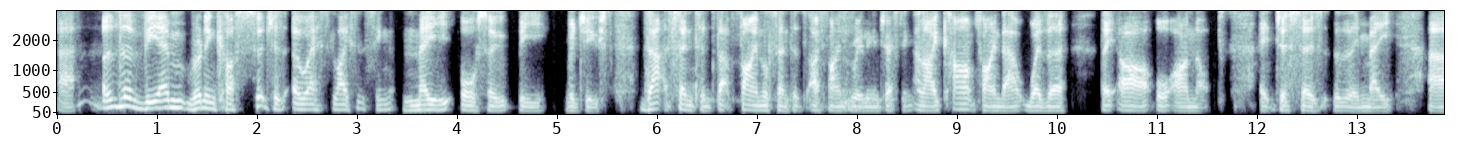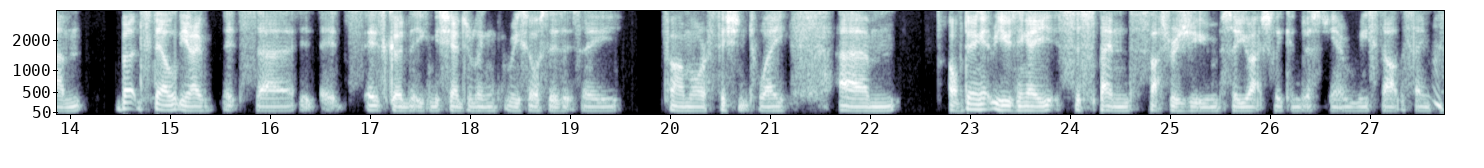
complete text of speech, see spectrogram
Uh, hmm. Other VM running costs, such as OS licensing, may also be reduced. That sentence, that final sentence, I find really interesting, and I can't find out whether they are or are not. It just says that they may. Um, but still, you know, it's uh, it, it's it's good that you can be scheduling resources. It's a far more efficient way um, of doing it using a suspend slash resume. So you actually can just you know restart the same mm.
